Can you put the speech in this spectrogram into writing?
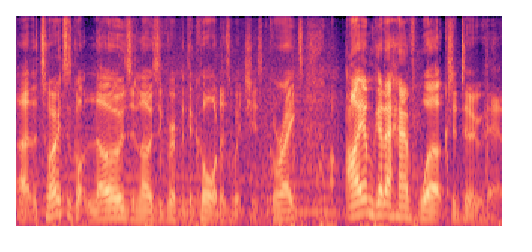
Uh, the Toyota's got loads and loads of grip in the corners, which is great. I am going to have work to do here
